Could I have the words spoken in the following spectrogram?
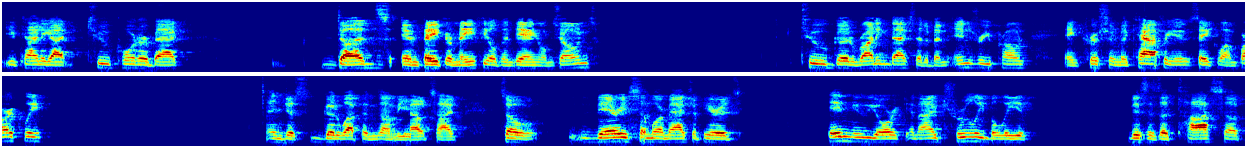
you kind of got two quarterback duds in Baker Mayfield and Daniel Jones two good running backs that have been injury prone, and Christian McCaffrey and Saquon Barkley, and just good weapons on the outside. So very similar matchup here. It's in New York, and I truly believe this is a toss-up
